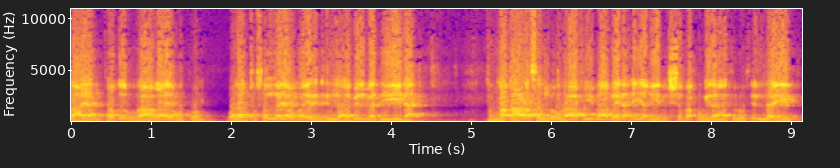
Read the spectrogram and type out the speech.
ما ينتظرها غيركم ولم تصل يومئذ إلا بالمدينة. ثم قال صلوها فيما بين أن يغيب الشفق إلى ثلث الليل.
